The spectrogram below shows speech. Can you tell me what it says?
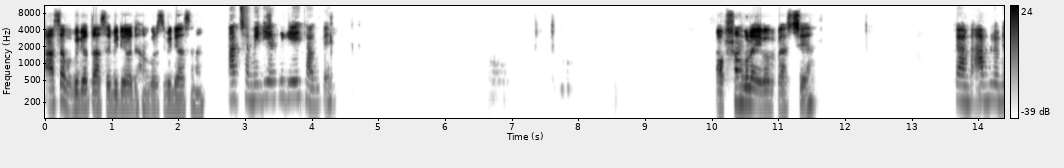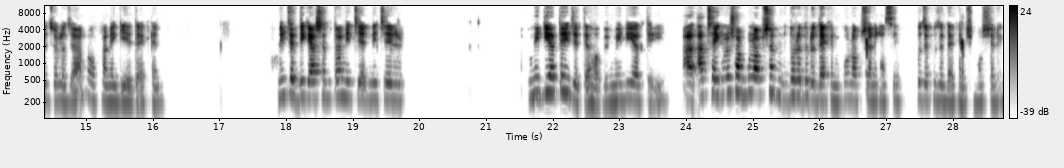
আছে ভিডিও তো আছে ভিডিও যখন করছি ভিডিও আছে না। আচ্ছা মিডিয়াতে গিয়েই থাকবে। অপশনগুলো এইভাবে আসছে। যান আপলোডে চলে যান ওখানে গিয়ে দেখেন। নিচের দিকে আসেন তো নিচের নিচের মিডিয়াতেই যেতে হবে মিডিয়াতেই। আচ্ছা এগুলো সবগুলো অপশন ধরে ধরে দেখেন কোন অপশনে আছে। খুঁজে খুঁজে দেখেন সমস্যা নেই।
